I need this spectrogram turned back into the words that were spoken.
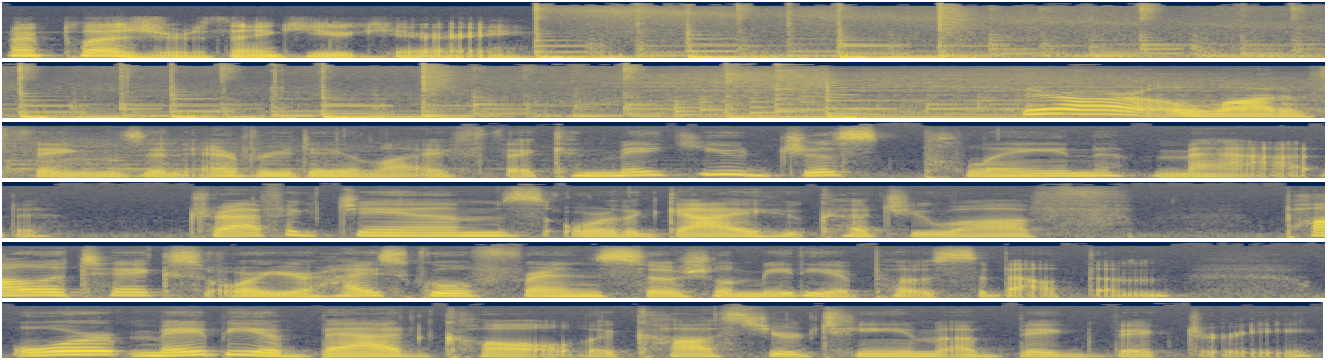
My pleasure. Thank you, Carrie. There are a lot of things in everyday life that can make you just plain mad. Traffic jams, or the guy who cut you off, politics, or your high school friend's social media posts about them, or maybe a bad call that cost your team a big victory.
